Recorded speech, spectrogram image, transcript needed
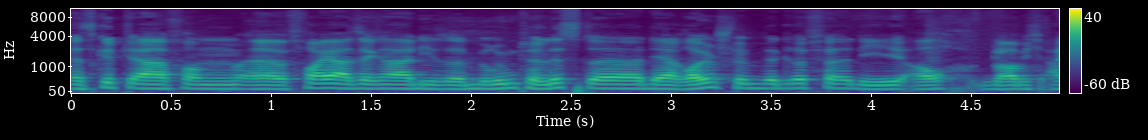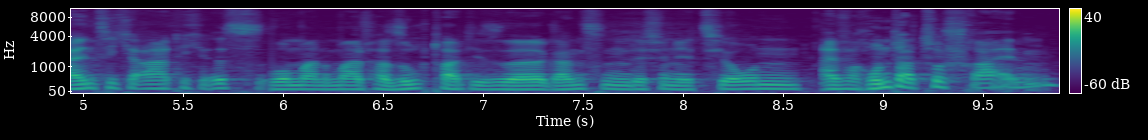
es gibt ja vom äh, Feuersänger diese berühmte Liste der Rollenspielbegriffe, die auch, glaube ich, einzigartig ist, wo man mal versucht hat, diese ganzen Definitionen einfach runterzuschreiben.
